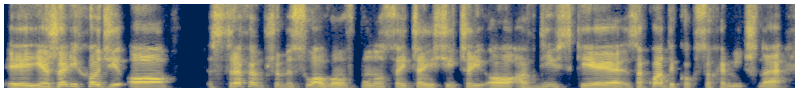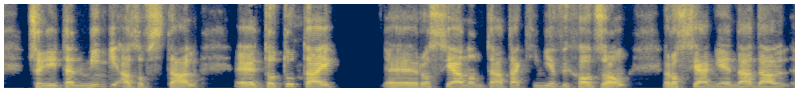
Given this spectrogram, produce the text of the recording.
E, jeżeli chodzi o strefę przemysłową w północnej części, czyli o awdiwskie zakłady koksochemiczne, czyli ten mini Azowstal, e, to tutaj E, Rosjanom te ataki nie wychodzą. Rosjanie nadal e,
